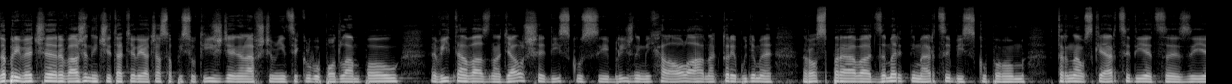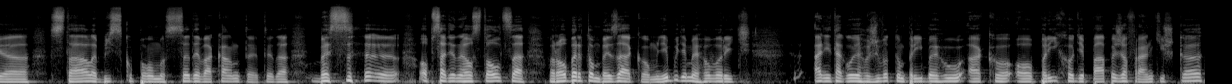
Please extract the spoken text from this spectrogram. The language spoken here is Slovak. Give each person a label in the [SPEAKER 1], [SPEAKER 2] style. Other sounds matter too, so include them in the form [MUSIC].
[SPEAKER 1] Dobrý večer, vážení čitatelia časopisu Týždeň a navštevníci klubu pod lampou. Vítam vás na ďalšej diskusii blížny Michala Oláha, na ktorej budeme rozprávať s emeritným arcibiskupom Trnavskej arcidiecezy a stále biskupom sede vacante, teda bez [LAUGHS] obsadeného stolca Robertom Bezákom. Nebudeme hovoriť ani tak o jeho životnom príbehu, ako o príchode pápeža Františka, e,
